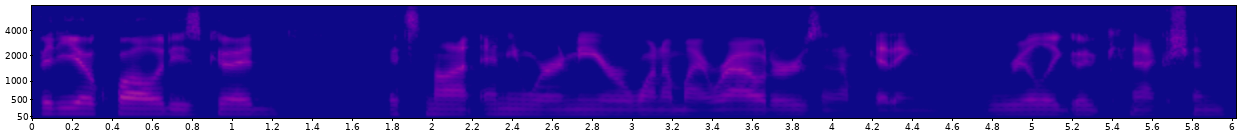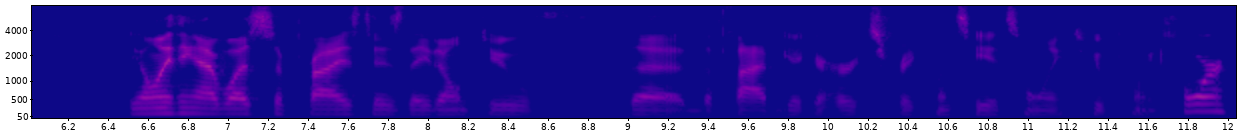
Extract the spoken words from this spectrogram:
video quality is good. It's not anywhere near one of my routers, and I'm getting really good connection. The only thing I was surprised is they don't do the the five gigahertz frequency. It's only two point four,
